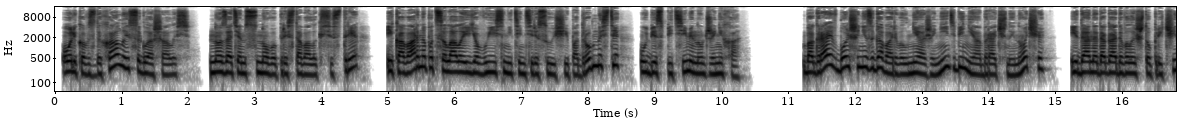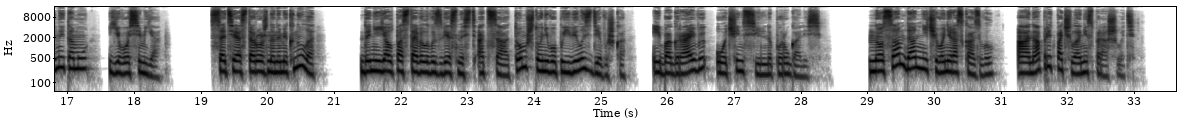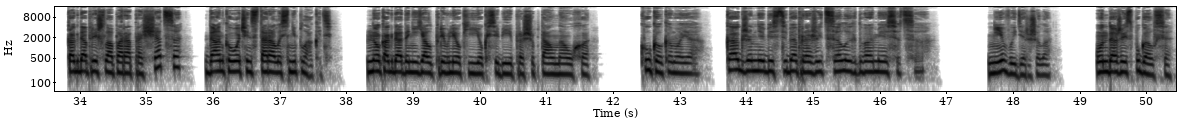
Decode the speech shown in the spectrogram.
Олька вздыхала и соглашалась, но затем снова приставала к сестре и коварно подсылала ее выяснить интересующие подробности у без пяти минут жениха. Баграев больше не заговаривал ни о женитьбе, ни о брачной ночи, и Дана догадывалась, что причиной тому — его семья. Сати осторожно намекнула, Даниял поставил в известность отца о том, что у него появилась девушка, и Баграевы очень сильно поругались. Но сам Дан ничего не рассказывал, а она предпочла не спрашивать. Когда пришла пора прощаться, Данка очень старалась не плакать. Но когда Даниял привлек ее к себе и прошептал на ухо «Куколка моя, как же мне без тебя прожить целых два месяца?» Не выдержала. Он даже испугался.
